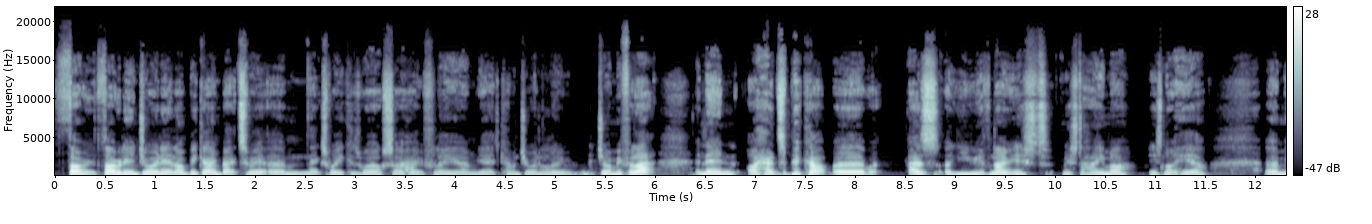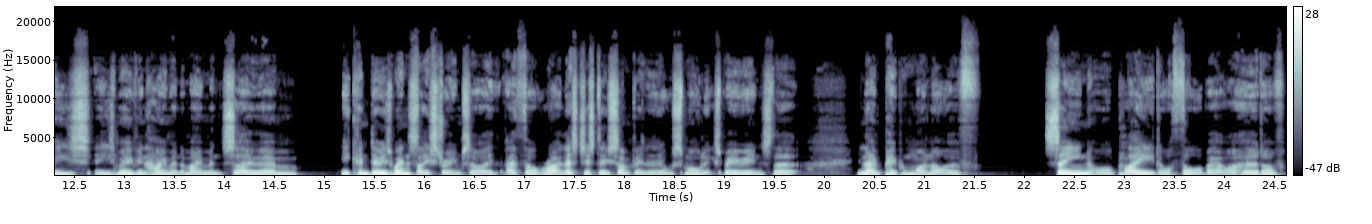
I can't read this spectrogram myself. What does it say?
Thor- thoroughly enjoying it, and I'll be going back to it um, next week as well. So hopefully, um, yeah, come and join join me for that. And then I had to pick up, uh, as you have noticed, Mr. Hamer is not here. Um, he's he's moving home at the moment, so um, he couldn't do his Wednesday stream. So I, I thought, right, let's just do something a little small experience that you know people might not have seen or played or thought about or heard of.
